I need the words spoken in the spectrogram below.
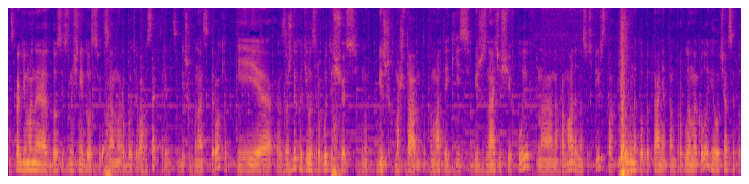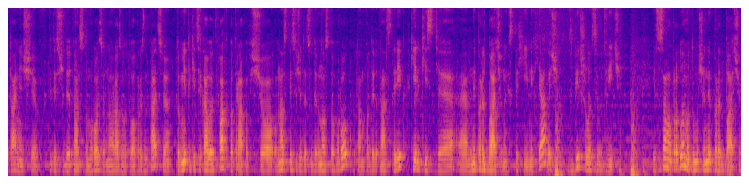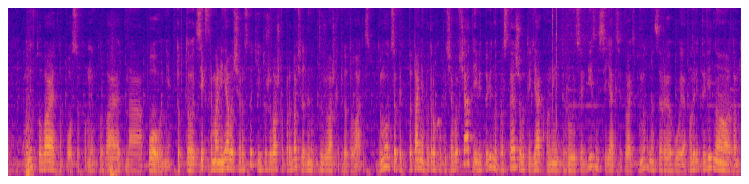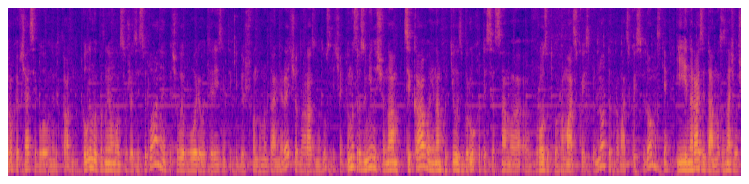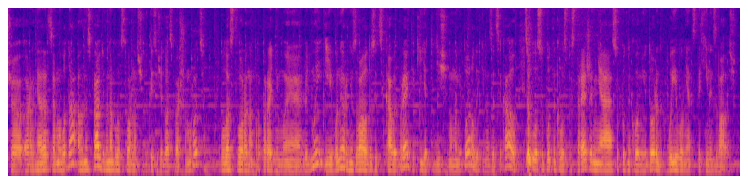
Насправді в мене досить значний досвід саме в роботі в агросекторі, це більше 12 років, і завжди хотілося робити щось ну більш масштабне, тобто мати якийсь більш значущий вплив на, на громади, на суспільство. Коли виникло питання там проблеми екології, я вивчав це питання ще в 2019 році. Одного разу готував презентацію. То мені такий цікавий факт потрапив, що у нас з 1990 року, там по 19 рік, кількість е, непередбачених стихійних явищ збільшилася вдвічі. І це саме проблема, тому що не передбачувані. Вони впливають на посуху, вони впливають на повені. Тобто ці екстремальні явища ростуть, їх дуже важко передбачити, до них дуже важко підготуватися. Тому це питання потроху почав вивчати і відповідно простежувати, як вони інтегруються в бізнесі, як світова спільнота на це реагує. Але відповідно там трохи в часі було воно відкладено. Коли ми познайомилися вже зі Світланою, почали обговорювати різні такі більш фундаментальні речі одного на зустрічі, то ми зрозуміли, що нам цікаво і нам хотілося б рухатися саме в розвитку громадської спільноти, громадської свідомості. І наразі так, ми зазначили, що організація молода, але насправді вона була створена ще у 2021 році. Була створена попередніми людьми, і вони організували досить цікавий проект, який я тоді ще ми моніторили, який нас зацікавив. Це було супутникове спостереження, супутникове моніторинг виявлення стихійних звалищ.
